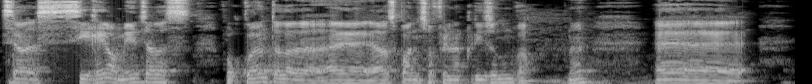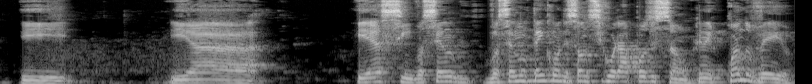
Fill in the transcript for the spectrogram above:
se, elas, se realmente elas, o quanto ela, é, elas podem sofrer na crise ou não vão, né? É, e, e a, e é assim, você, você não tem condição de segurar a posição. Quando veio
